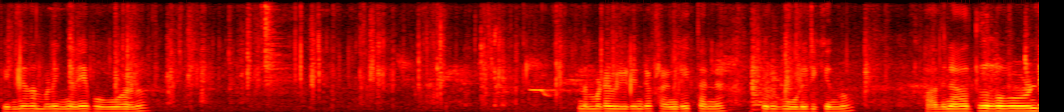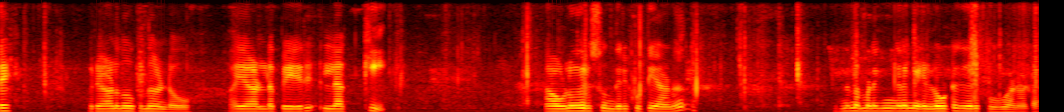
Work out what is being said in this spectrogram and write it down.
പിന്നെ നമ്മളിങ്ങനെ പോവുകയാണ്. നമ്മുടെ വീടിന്റെ ഫ്രണ്ടിൽ തന്നെ ഒരു കൂടിരിക്കുന്നു അതിനകത്ത് കൊണ്ട് ഒരാൾ നോക്കുന്നുണ്ടോ അയാളുടെ പേര് ലക്കി. അവൾ ഒരു സുന്ദരിക്കുട്ടിയാണ്. പിന്നെ നമ്മളിങ്ങനെ മേളിലോട്ട് കയറി പോവുകയാണ് കേട്ടോ.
